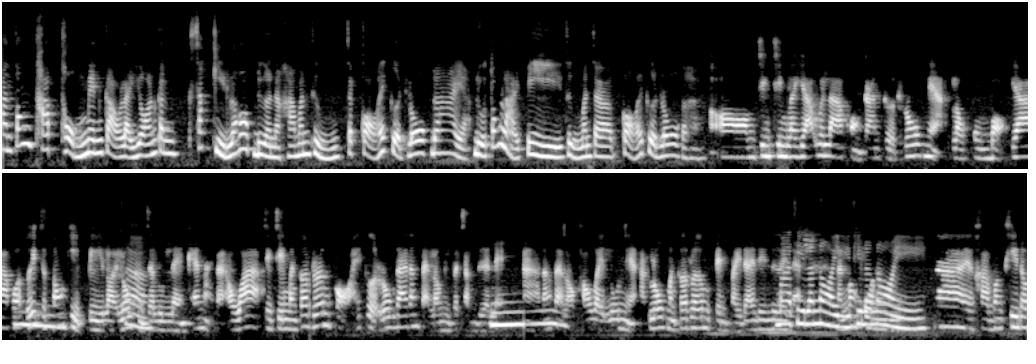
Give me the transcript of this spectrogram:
มันต้องทับถมเมนเก่าไหลย้อนกันสักกี่รอบเดือนนะคะ มันถึงจะก่อให้เกิดโรคได้อะหรือต้องหลายปีถึงมันจะก่อให้เกิดโรคอะคะออมจริง ๆ ระยะเวลาของการเกิดโรคเนี่ยเราคงบอกยากว่าอืมเอ้ยจะต้องกี่ปีรอยโรคค่ะถึงจะรุนแรงแค่ไหนแต่เอาว่า จริง ๆ มันก็เริ่มก่อให้เกิดโรคได้ตั้งแต่เรามีประจำเดือนแหละอืมอ่าตั้งแต่เราเข้าวัยรุ่นเนี่ยโรคมันก็เริ่มเป็นไปได้เรื่อยๆมาแหละทีละหน่อยงั้นบางทีละคนหน่อยใช่ค่ะ บางทีเรา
